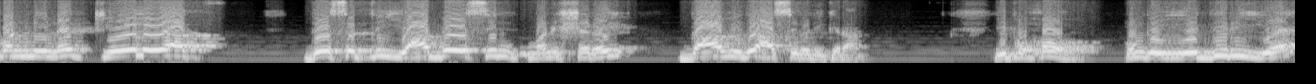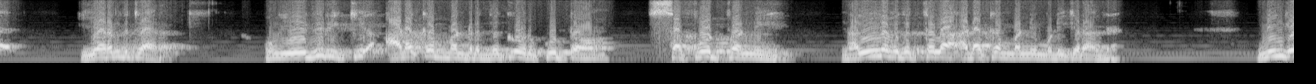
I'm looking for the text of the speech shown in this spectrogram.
பண்ணின கேலையா தேசத்து யாபேசின் மனுஷரை தாவிது ஆசீர்வதிக்கிறான். இப்போ உங்க எதிரிய இறந்துட்டார். உங்க எதிரிக்கு அடக்கம் பண்றதுக்கு ஒரு கூட்டம் சப்போர்ட் பண்ணி நல்ல விதத்துல அடக்கம் பண்ணி முடிக்கிறாங்க. நீங்க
